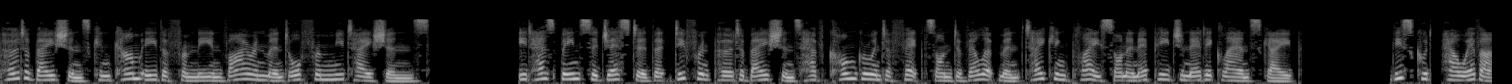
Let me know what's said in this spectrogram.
perturbations can come either from the environment or from mutations. It has been suggested that different perturbations have congruent effects on development taking place on an epigenetic landscape. This could, however,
